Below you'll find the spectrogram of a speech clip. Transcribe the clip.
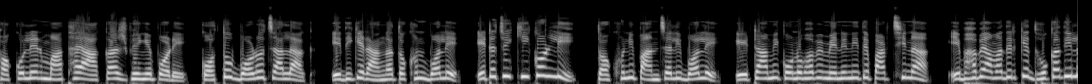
সকলের মাথায় আকাশ ভেঙে পড়ে। কত বড় চালাক। এদিকে রাঙা তখন বলে, এটা তুই কি করলি? তখনই পাঞ্চালি বলে, এটা আমি কোনোভাবে মেনে নিতে পারছি না। এভাবে আমাদেরকে ধোকা দিল?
